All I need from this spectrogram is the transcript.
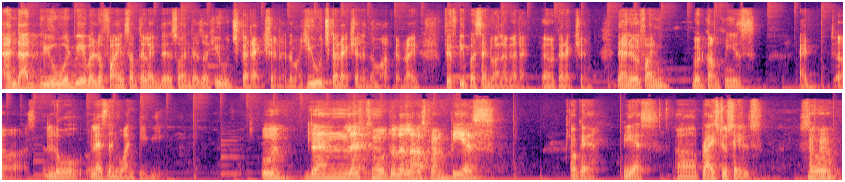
and that you would be able to find something like this when there's a huge correction in the huge correction in the market right 50% wala uh, correction then you'll find good companies at uh, low less than 1 pb Cool. Then let's move to the last one. PS. Okay. Yes. Uh, price to sales. So mm-hmm.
